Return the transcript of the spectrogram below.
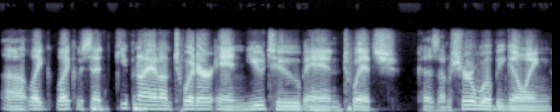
uh, like like we said, keep an eye out on Twitter and YouTube and Twitch because I'm sure we'll be going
